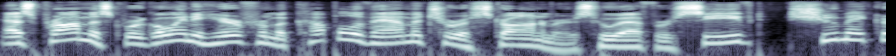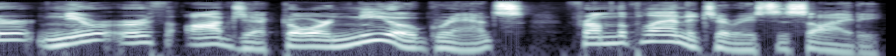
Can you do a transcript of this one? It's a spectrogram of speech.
As promised, we're going to hear from a couple of amateur astronomers who have received Shoemaker Near Earth Object or NEO grants from the Planetary Society.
